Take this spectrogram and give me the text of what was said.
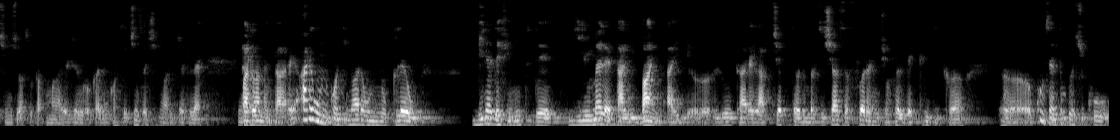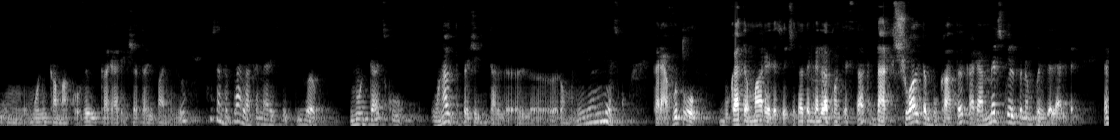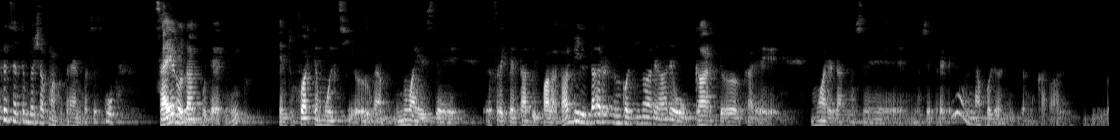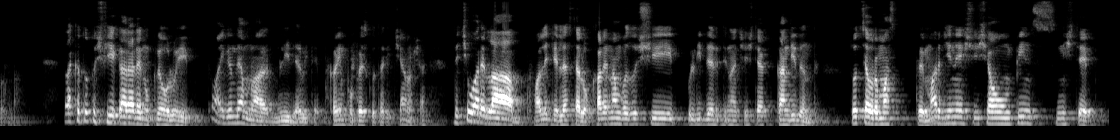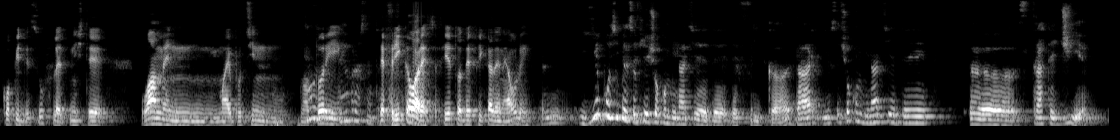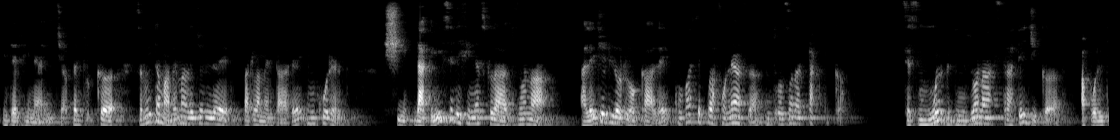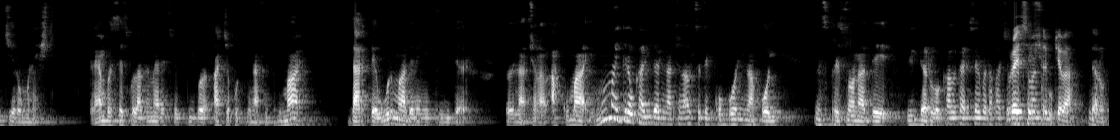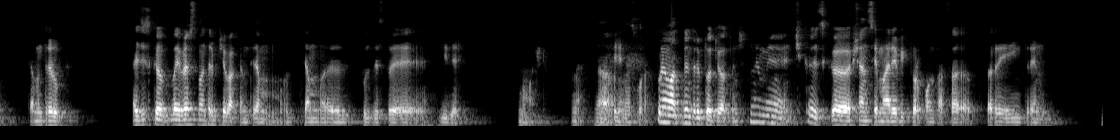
acum la alegerile locale, în consecință și în alegerile parlamentare. Are în continuare un nucleu bine definit de ghilimele talibani ai uh, lui care îl acceptă, îl îmbrățișează fără niciun fel de critică Uh, cum se întâmplă și cu Monica Macovei, care are și talibanii lui, cum s-a întâmplat la vremea respectivă, nu uitați, cu un alt președinte al, al României, Ion Iliescu, care a avut o bucată mare de societate care l-a contestat, dar și o altă bucată care a mers cu el până în pânzele albe. La fel se întâmplă și acum cu Traian Băsescu. S-a erodat puternic, pentru foarte mulți uh, nu mai este frecventabil, palatabil, dar în continuare are o gardă care moare, dar nu se, nu se prede. E un Napoleon mic de Mucava al zilelor noastre. Dacă totuși fiecare are nucleul lui, mai gândeam la lideri, uite, Călim Popescu, Tăricianu și de ce oare la alegerile astea locale n-am văzut și lideri din aceștia candidând? Toți au rămas pe margine și și-au împins niște copii de suflet, niște oameni mai puțin notorii, de frică oare? Să fie tot de frica de neaului? E posibil să fie și o combinație de, de frică, dar este și o combinație de uh, strategie intervine aici. Pentru că, să nu uităm, avem alegerile parlamentare în curând. Și dacă ei se definesc la zona alegerilor locale, cumva se plafonează într-o zonă tactică. Se smulg din zona strategică a politicii românești. Traian Băsescu la vremea respectivă a început prin a fi primar, dar pe urmă a devenit lider uh, național. Acum e mult mai greu ca lider național să te cobori înapoi înspre zona de lider local care să aibă de face Vrei să mă întreb cu... ceva? Te rog, te-am întrerupt. Ai zis că vei vrea să mă întreb ceva când te-am, te-am uh, spus despre lideri. Nu mai știu. Da, da, fine. Spune-mă, te întreb tot eu atunci. Spune-mi, ce crezi că șanse mai are Victor Ponta să reintre în,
